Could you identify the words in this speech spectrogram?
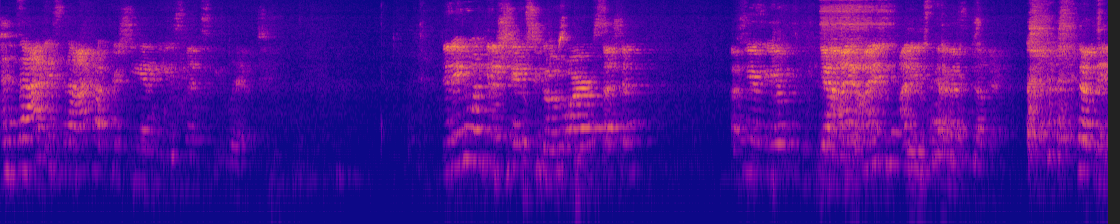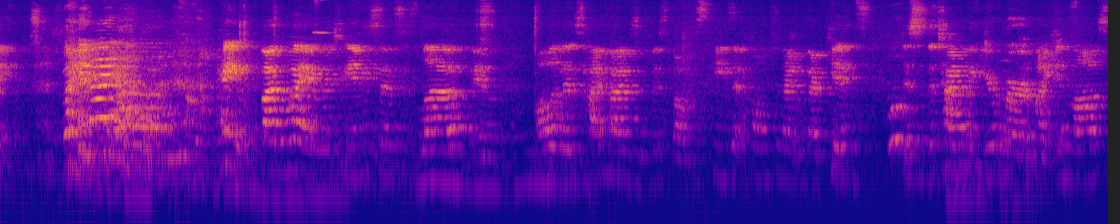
And that is not how Christianity is meant to be lived. Did anyone get a chance to go to our session? A few of you? Yeah, I, I, I didn't have a message there. Okay. But, hey, by the way, which Andy sends his love and all of his high fives and fist bumps. He's at home tonight with our kids. This is the time of the year where my in-laws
